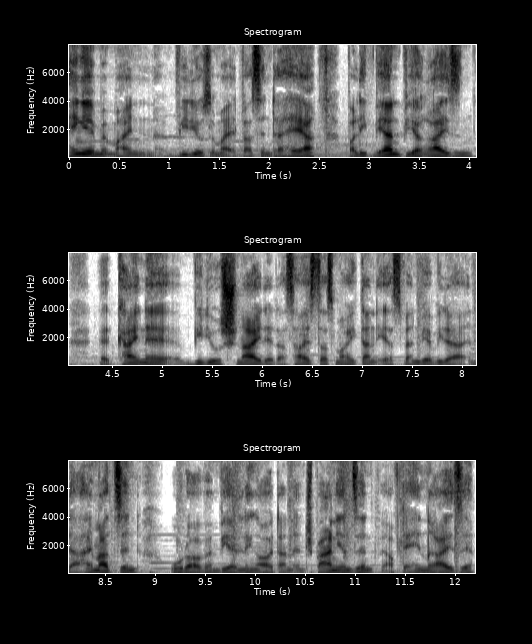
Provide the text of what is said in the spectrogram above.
hänge mit meinen Videos immer etwas hinterher, weil ich während wir reisen äh, keine Videos schneide. Das heißt, das mache ich dann erst, wenn wir wieder in der Heimat sind oder wenn wir länger dann in Spanien sind, auf der Hinreise.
